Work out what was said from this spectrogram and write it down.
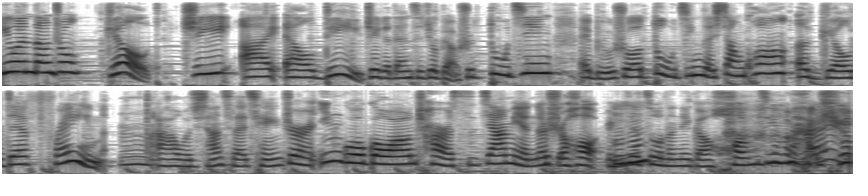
英文当中，gild。G I L D 这个单词就表示镀金，哎，比如说镀金的相框，a gilded frame。嗯啊，我就想起来前一阵英国国王查尔斯加冕的时候，人家坐的那个黄金马车，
